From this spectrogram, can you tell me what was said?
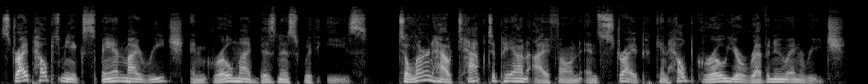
Stripe helped me expand my reach and grow my business with ease. To learn how Tap to Pay on iPhone and Stripe can help grow your revenue and reach,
